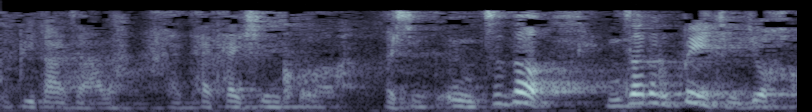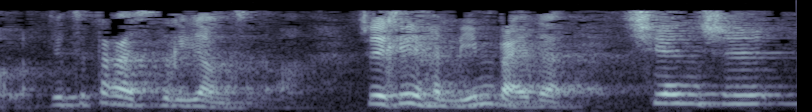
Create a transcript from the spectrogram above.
不逼大家了，太太太辛苦了，太辛苦。你知道你知道这个背景就好了，就这大概是这个样子的啊。所以可以很明白的先知。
